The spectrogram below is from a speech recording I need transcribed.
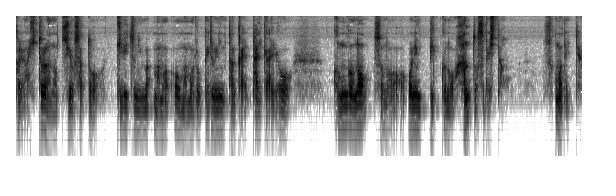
彼はヒトラーの強さと規律に、ま、を守るベルリン大会大会を今後のそのオリンピックの範とすべしとそこまで言ってる。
